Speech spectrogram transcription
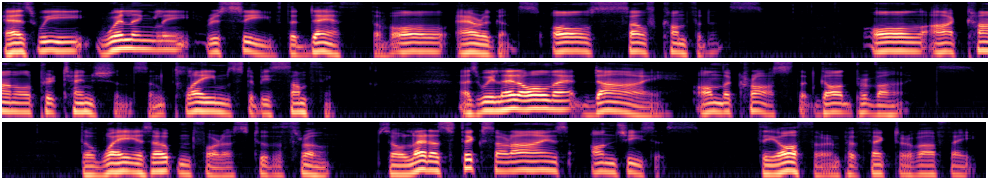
As we willingly receive the death of all arrogance, all self confidence, all our carnal pretensions and claims to be something, as we let all that die on the cross that God provides, the way is opened for us to the throne. So let us fix our eyes on Jesus the author and perfecter of our faith.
